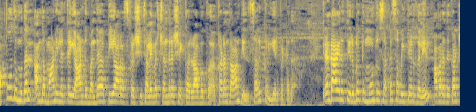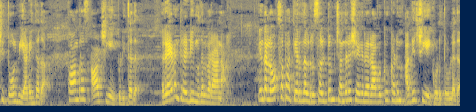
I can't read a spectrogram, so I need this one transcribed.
அப்போது முதல் அந்த மாநிலத்தை ஆண்டு வந்த பிஆர்எஸ் கட்சி தலைவர் சந்திரசேகர் ராவுக்கு கடந்த ஆண்டில் சறுக்கல் ஏற்பட்டது. இரண்டாயிரத்து இருபத்தி மூன்று சட்டசபை தேர்தலில் அவரது கட்சி தோல்வி அடைந்தது காங்கிரஸ் ஆட்சியை பிடித்தது. ரேவந்த் ரெட்டி முதல்வரானார். இந்த லோக்சபா தேர்தல் ரிசல்ட்டும் சந்திரசேகர ராவுக்கு கடும் அதிர்ச்சியை கொடுத்துள்ளது.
